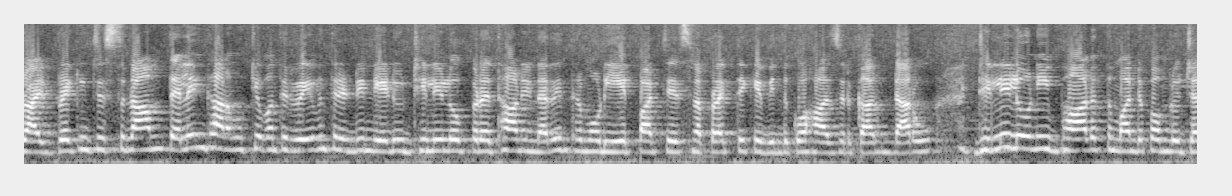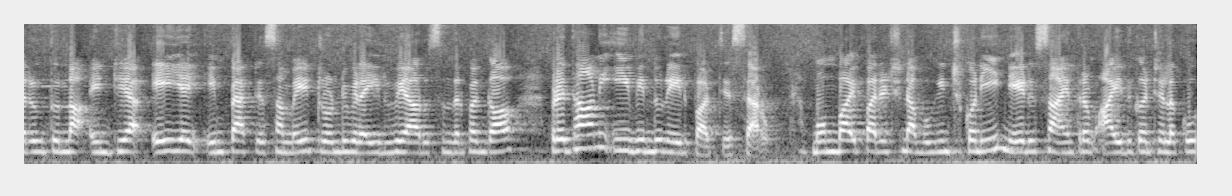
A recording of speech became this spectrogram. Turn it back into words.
Right breaking చేస్తున్నాం తెలంగాణ ముఖ్యమంత్రి రేవంత్ రెడ్డి నేడు ఢిల్లీలో ప్రధాని నరేంద్ర మోడీ ఏర్పాటు చేసిన ప్రత్యేక విందుకు హాజరు కానున్నారు ఢిల్లీలోని భారత్ మండపంలో జరుగుతున్న ఇండియా ఏఐ ఇంపాక్ట్ సమ్మిట్ రెండు వేల ఇరవై ఆరు సందర్భంగా ప్రధాని ఈ విందును ఏర్పాటు చేశారు. ముంబై పర్యటన ముగించుకొని నేడు సాయంత్రం ఐదు గంటలకు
